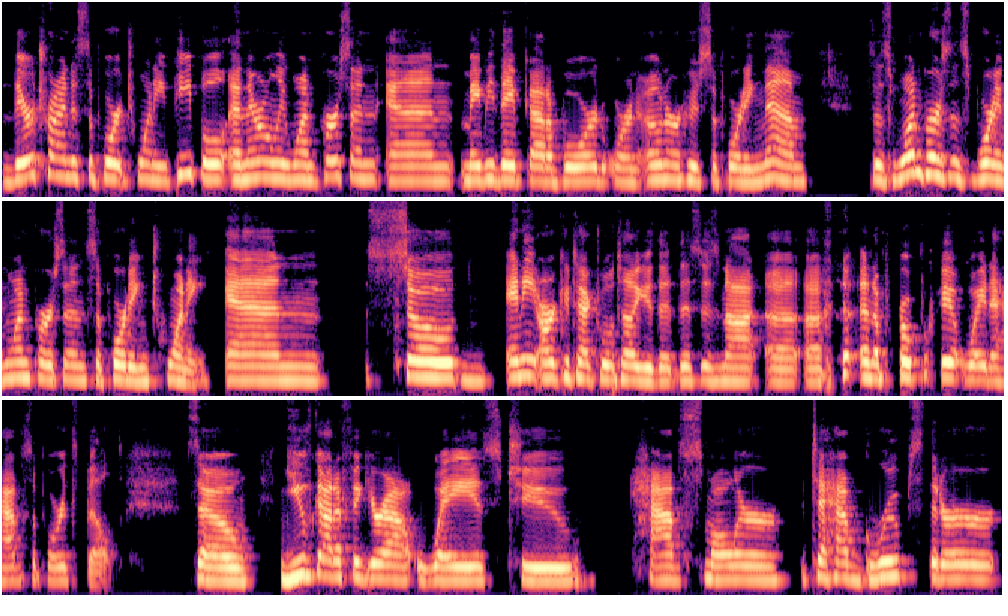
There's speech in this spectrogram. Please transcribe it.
they're trying to support 20 people and they're only one person and maybe they've got a board or an owner who's supporting them. So it's one person supporting one person supporting 20 and so any architect will tell you that this is not a, a, an appropriate way to have supports built so you've got to figure out ways to have smaller to have groups that are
